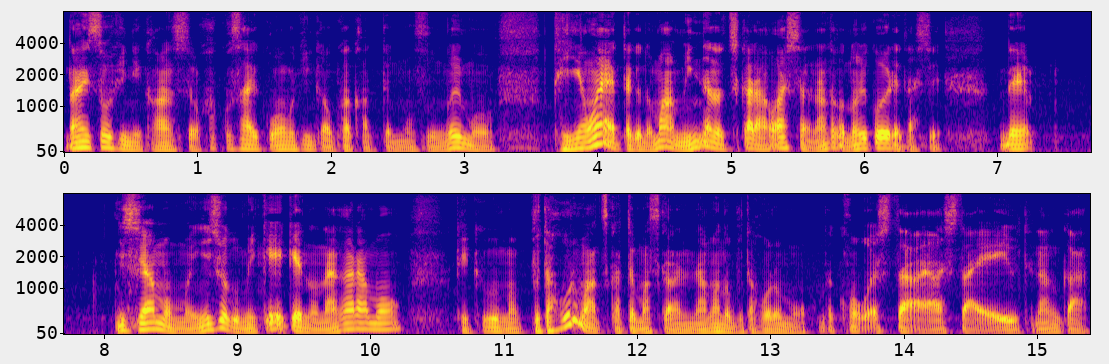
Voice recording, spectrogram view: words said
内装費に関しては過去最高の金額かかって、もうすごいもう、てんやわんやったけど、まあみんなの力合わせたらなんとか乗り越えれたし、で、西山も飲食未経験のながらも、結局、まあ、豚ホルモン使ってますからね、生の豚ホルモン。こうした、ああしたええ言うてなんか、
